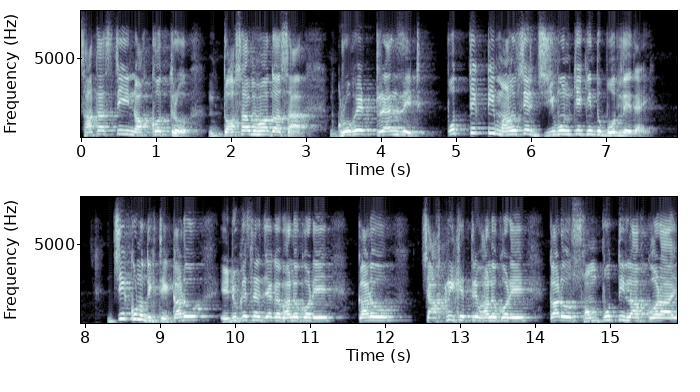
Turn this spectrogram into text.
সাতাশটি নক্ষত্র, দশা মহাদশা, গ্রহের ট্রানজিট প্রত্যেকটি মানুষের জীবনকে কিন্তু বদলে দেয়। যে কোনো দিক থেকে। কারও এডুকেশনের জায়গায় ভালো করে, কারও চাকরি ক্ষেত্রে ভালো করে, কারও সম্পত্তি লাভ করায়,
